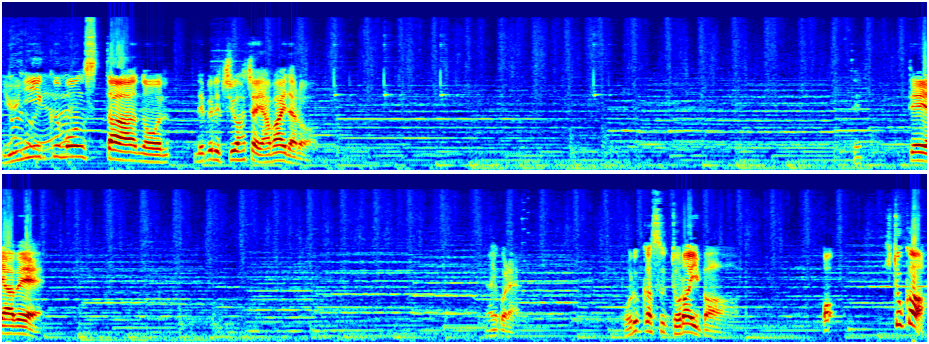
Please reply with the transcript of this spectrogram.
ユニークモンスターのレベル18はやばいだろう。定やべえ。なにこれ。ボルカスドライバー。あ、人か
